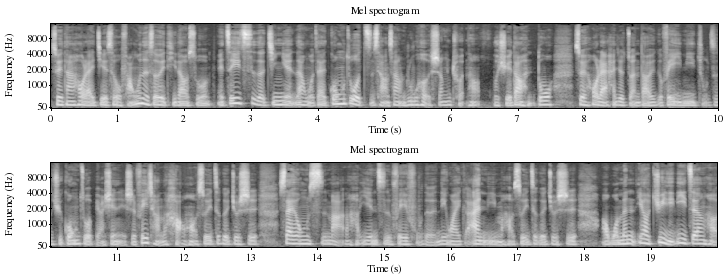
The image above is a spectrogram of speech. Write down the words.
所以他后来接受访问的时候也提到说，哎，这一次的经验让我在工作职场上如何生存哈，我学到很多，所以后来他就转到一个非营利组织去工作，表现也是非常的好哈，所以这个就是塞翁失马然后焉知非福的另外一个案例嘛哈，所以这个就是啊，我们要据理力争哈，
